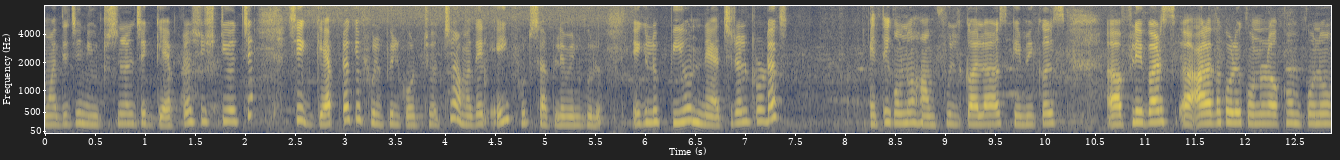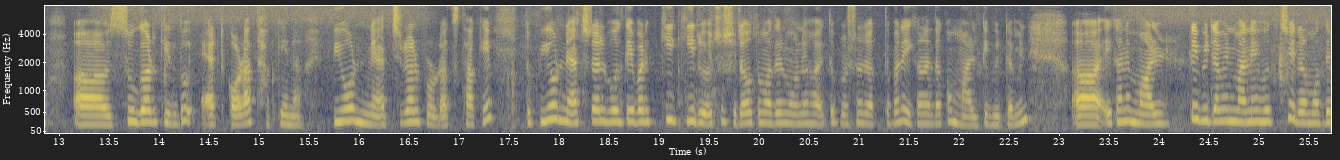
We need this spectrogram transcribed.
আমাদের যে নিউট্রিশনাল যে গ্যাপটা সৃষ্টি হচ্ছে, সেই গ্যাপটাকে ফুলফিল করছে হচ্ছে আমাদের এই ফুড সাপ্লিমেন্টগুলো এগুলো পিওর ন্যাচারাল প্রোডাক্টস এতে কোনো হার্মফুল কালার্স কেমিক্যালস ফ্লেভার্স আলাদা করে কোনো রকম কোনো সুগার কিন্তু অ্যাড করা থাকে না। পিওর ন্যাচারাল প্রোডাক্টস থাকে। তো পিওর ন্যাচারাল বলতে এবার কি কি রয়েছে সেটাও তোমাদের মনে হয়তো প্রশ্ন রাখতে পারে। এখানে দেখো মাল্টিভিটামিন এখানে মাল্টিভিটামিন মানে হচ্ছে এটার মধ্যে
